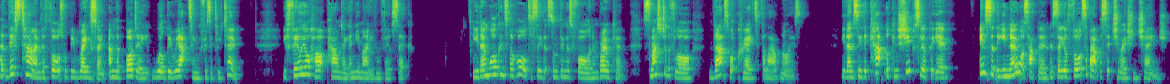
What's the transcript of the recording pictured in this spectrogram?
At this time, the thoughts will be racing and the body will be reacting physically too. You feel your heart pounding and you might even feel sick. You then walk into the hall to see that something has fallen and broken, smashed to the floor. That's what created the loud noise. You then see the cat looking sheepishly up at you. Instantly, you know what's happened, and so your thoughts about the situation change.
